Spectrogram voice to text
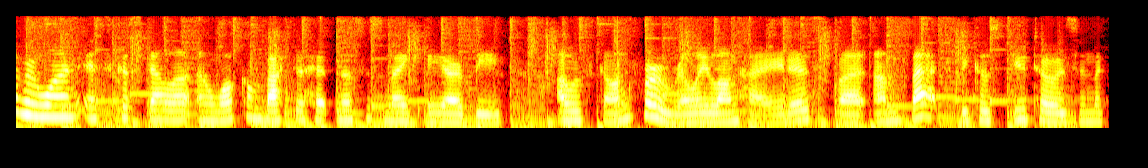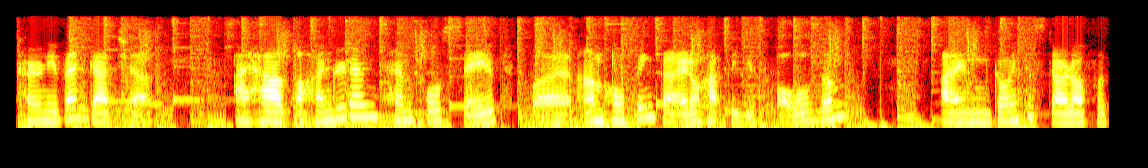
everyone, it's Castella and welcome back to Hypnosis Mic ARB. I was gone for a really long hiatus, but I'm back because Juto is in the current event gacha. I have 110 pulls saved, but I'm hoping that I don't have to use all of them. I'm going to start off with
